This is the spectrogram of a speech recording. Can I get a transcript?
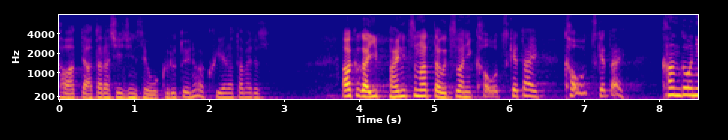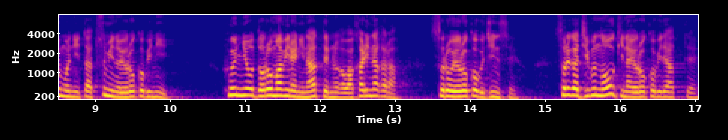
変わって新しい人生を送るというのが悔い改めです。悪がいっぱいに詰まった器に顔をつけたい顔をつけたい。感動にも似た罪の喜びに糞尿泥まみれになっているのが分かりながらそれを喜ぶ人生。それが自分の大きな喜びであって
